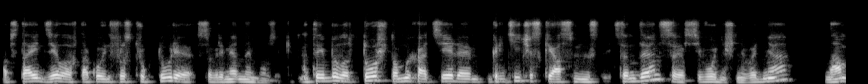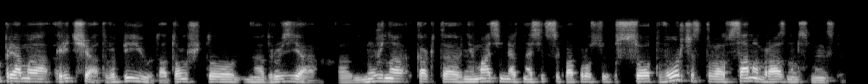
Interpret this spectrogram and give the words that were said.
обстоит дело в такой инфраструктуре современной музыки. Это и было то, что мы хотели критически осмыслить. Тенденции сегодняшнего дня нам прямо кричат, вопиют о том, что, друзья, Э, нужно как-то внимательно относиться к вопросу сотворчества в самом разном смысле.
